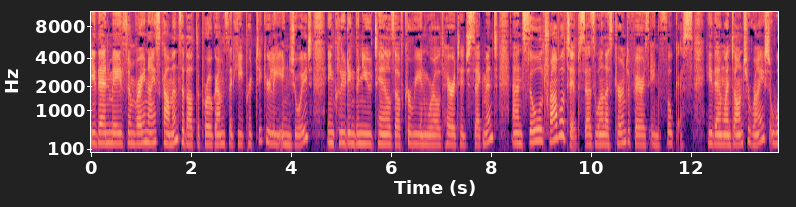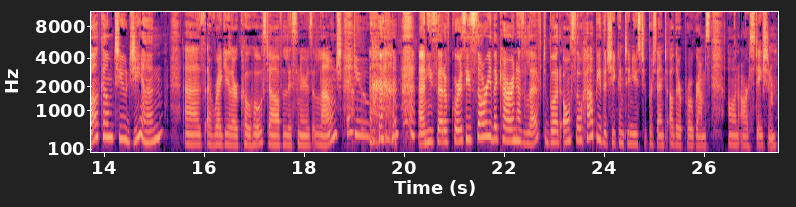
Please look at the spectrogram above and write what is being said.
He then made some very nice comments about the programs that he particularly enjoyed, including the new Tales of Korean World Heritage segment and Seoul travel tips, as well as current affairs in focus. He then went on to write, Welcome to Jian as a regular co host of Listeners Lounge. Thank you. and he said, of course, he's sorry that Karen has left, but also happy that she continues to present other programs on our station.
